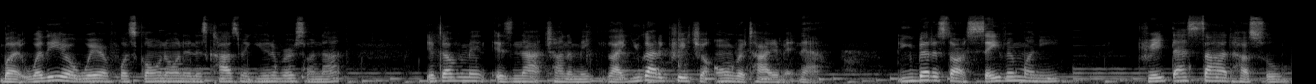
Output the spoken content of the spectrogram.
But whether you're aware of what's going on in this cosmic universe or not, your government is not trying to make like you got to create your own retirement now. You better start saving money, create that side hustle,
